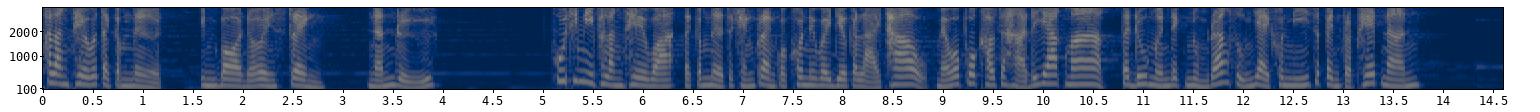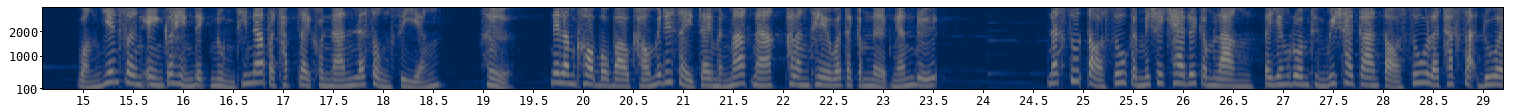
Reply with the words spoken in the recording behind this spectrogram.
พลังเทวแต่กำเนิด inborn strength งั้นหรือ ผู้ที่มีพลังเทวะ แต่กำเนิดจะแข็งแกร่งกว่าคนในวัยเดียวกันหลายเท่า แม้ว่าพวกเขาจะหาได้ยากมาก แต่ดูเหมือนเด็กหนุ่มร่างสูงใหญ่คนนี้จะเป็นประเภทนั้น หวังเยี่ยนเฟิงเองก็เห็นเด็กหนุ่มที่น่าประทับใจคนนั้นและส่งเสียงเฮ่อในลำคอเบาๆเขาไม่ได้ใส่ใจมันมากนัก พลังเทวะแต่กำเนิดงั้นหรือ นักสู้ต่อสู้กันไม่ใช่แค่ด้วยกำลัง แต่ยังรวมถึงวิชาการต่อสู้และทักษะด้วย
